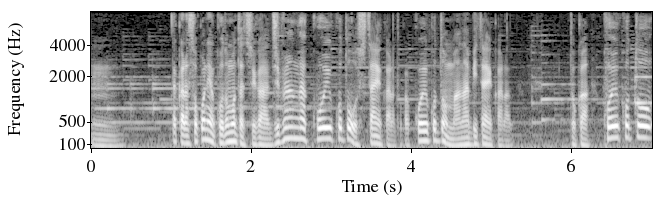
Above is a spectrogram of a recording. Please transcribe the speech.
うん、だからそこには子供たちが自分がこういうことをしたいからとかこういうことを学びたいからとかこういうこと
